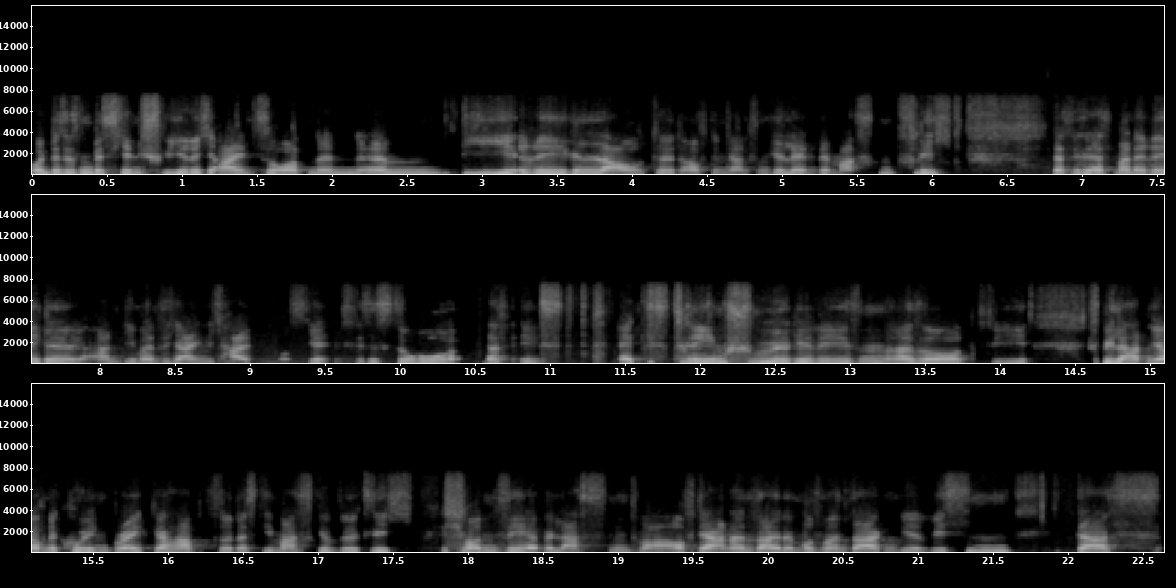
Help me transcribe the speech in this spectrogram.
Und das ist ein bisschen schwierig einzuordnen. Ähm, die Regel lautet auf dem ganzen Gelände Maskenpflicht. Das ist erstmal eine Regel, an die man sich eigentlich halten muss. Jetzt ist es so, das ist extrem schwül gewesen. Also die Spieler hatten ja auch eine Cooling Break gehabt, sodass die Maske wirklich schon sehr belastend war. Auf der anderen Seite muss man sagen, wir wissen, dass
